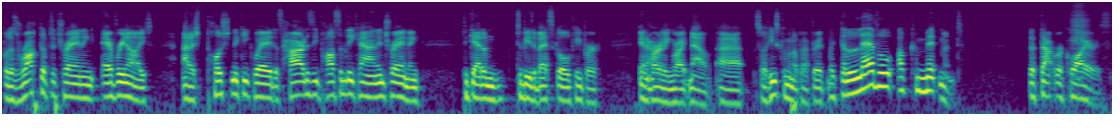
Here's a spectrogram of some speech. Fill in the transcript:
but has rocked up to training every night and has pushed Nicky Quaid as hard as he possibly can in training to get him to be the best goalkeeper in hurling right now. Uh, so he's coming up after it. Like the level of commitment that that requires.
